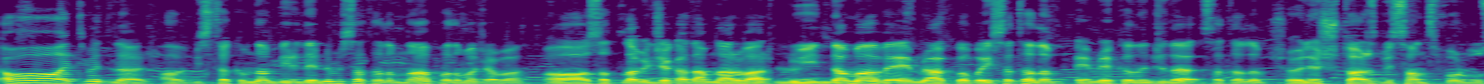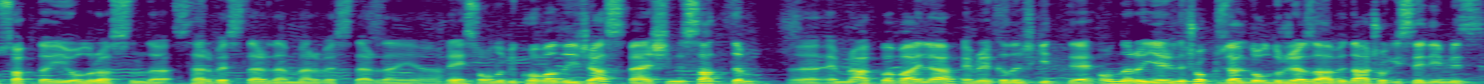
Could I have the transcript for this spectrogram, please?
Aa etmediler. Abi biz takımdan birilerini mi satalım? Ne yapalım acaba? Aa satılabilecek adamlar var. Luyendama ve Emre Akbaba'yı satalım. Emre Kılıncı da satalım. Şöyle şu tarz bir santrfor bulsak da iyi olur aslında. Serbestlerden merbestlerden ya. Neyse onu bir kovalayacağız. Ben şimdi sattım. Ee, Emre Akbaba'yla Emre Kılınç gitti. Onların yerini çok güzel dolduracağız abi. Daha çok istediğimiz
